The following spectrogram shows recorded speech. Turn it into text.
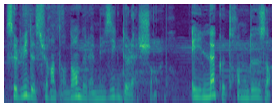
celui de surintendant de la musique de la chambre. Et il n'a que 32 ans.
